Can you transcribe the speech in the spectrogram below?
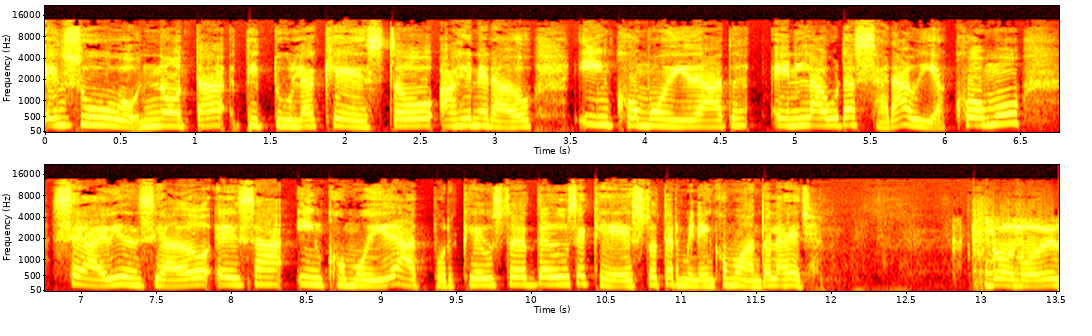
en su nota titula que esto ha generado incomodidad en Laura Sarabia. ¿Cómo se ha evidenciado esa incomodidad? ¿Por qué usted deduce que esto termina incomodándola a ella? No, no es,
